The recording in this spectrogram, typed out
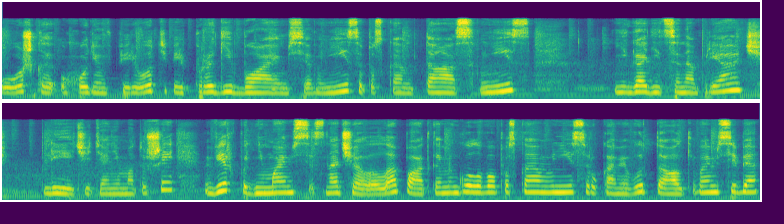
кошкой уходим вперед. Теперь прогибаемся вниз, опускаем таз вниз, ягодицы напрячь, плечи тянем от ушей. Вверх поднимаемся сначала лопатками, голову опускаем вниз, руками выталкиваем себя.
